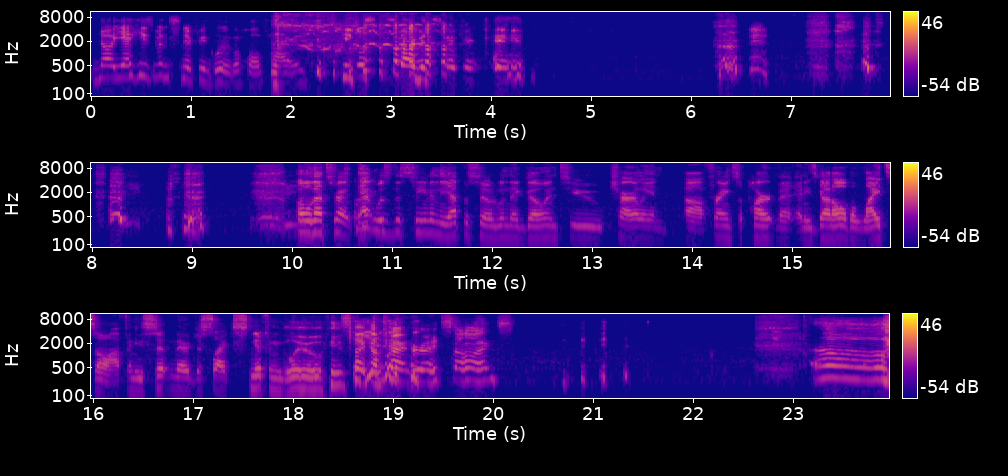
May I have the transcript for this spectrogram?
No, yeah, he's been sniffing glue the whole time. he just started sniffing paint. Oh, that's right. That was the scene in the episode when they go into Charlie and uh, Frank's apartment, and he's got all the lights off, and he's sitting there just like sniffing glue. He's like, "I'm trying to write songs." oh,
